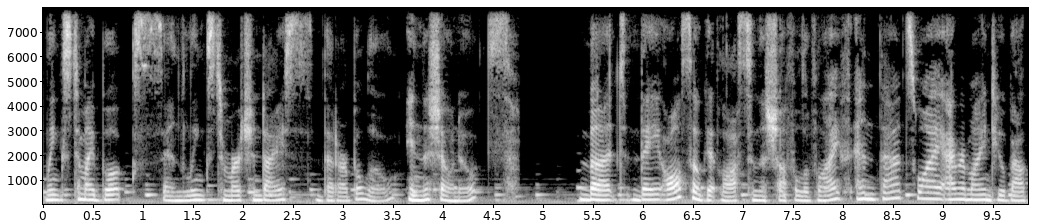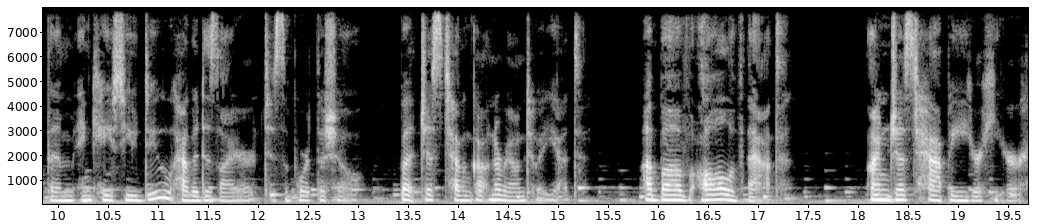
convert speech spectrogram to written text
links to my books, and links to merchandise that are below in the show notes. But they also get lost in the shuffle of life, and that's why I remind you about them in case you do have a desire to support the show but just haven't gotten around to it yet. Above all of that, I'm just happy you're here.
